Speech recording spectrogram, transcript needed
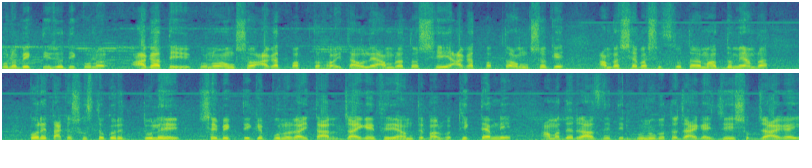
কোনো ব্যক্তি যদি কোনো আঘাতে কোনো অংশ আঘাতপ্রাপ্ত হয়, তাহলে আমরা তো সেই আঘাতপ্রাপ্ত অংশকে আমরা সেবা সুস্থতার মাধ্যমে আমরা করে তাকে সুস্থ করে তুলে সে ব্যক্তিকে পুনরায় তার জায়গায় ফিরে আনতে পারব। ঠিক তেমনি আমাদের রাজনীতির গুণগত জায়গায় যেসব জায়গায়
